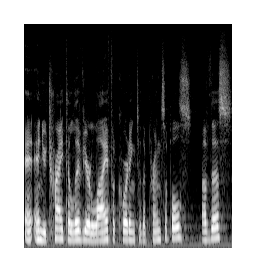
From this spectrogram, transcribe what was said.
and, and you try to live your life according to the principles of this,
